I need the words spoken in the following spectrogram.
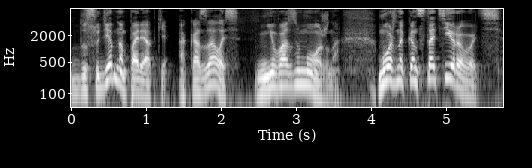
в досудебном порядке оказалось невозможно. Можно констатировать,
